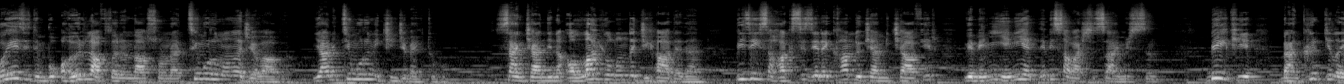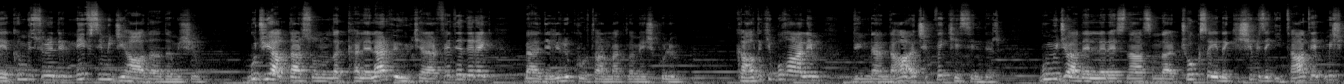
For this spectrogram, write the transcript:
Bayezid'in bu ağır laflarından sonra Timur'un ona cevabı yani Timur'un ikinci mektubu. Sen kendini Allah yolunda cihad eden, bizi ise haksız yere kan döken bir kafir ve beni yeni yetme bir savaşçı saymışsın. Bil ki ben 40 yıla yakın bir süredir nefsimi cihada adamışım. Bu cihatlar sonunda kaleler ve ülkeler fethederek beldeleri kurtarmakla meşgulüm. Kaldı ki bu halim dünden daha açık ve kesindir. Bu mücadeleler esnasında çok sayıda kişi bize itaat etmiş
